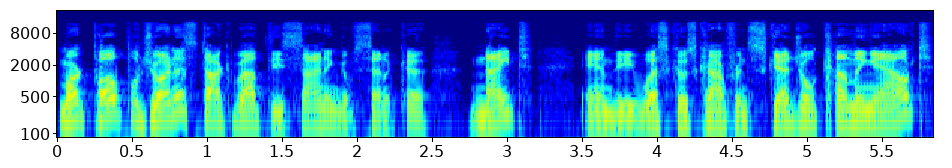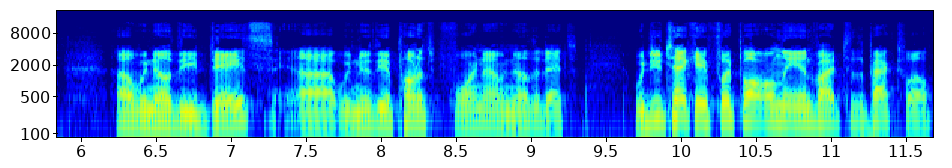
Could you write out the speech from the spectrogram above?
Mark Pope will join us talk about the signing of Seneca Knight and the West Coast Conference schedule coming out. Uh, we know the dates. Uh, we knew the opponents before. Now we know the dates. Would you take a football only invite to the Pac 12?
